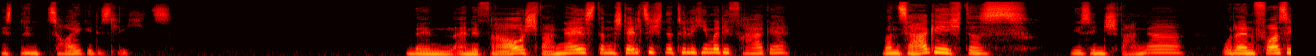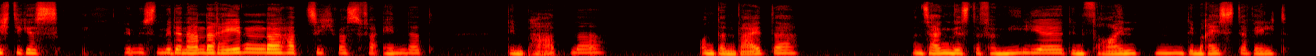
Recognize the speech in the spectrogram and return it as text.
er ist nur ein Zeuge des Lichts. Wenn eine Frau schwanger ist, dann stellt sich natürlich immer die Frage, Wann sage ich das? Wir sind schwanger oder ein vorsichtiges, wir müssen miteinander reden, da hat sich was verändert, dem Partner und dann weiter. Wann sagen wir es der Familie, den Freunden, dem Rest der Welt?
